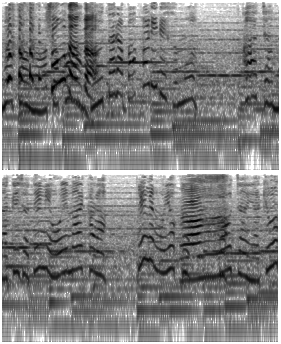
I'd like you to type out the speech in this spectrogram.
中のそう男なんだ。はぐうたらばかりですもん。母ちゃんだけじゃ手に負えないからねねもよくあ父ちゃんや兄弟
